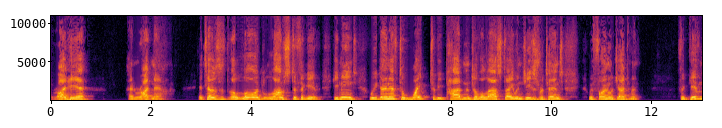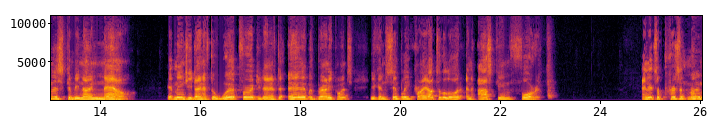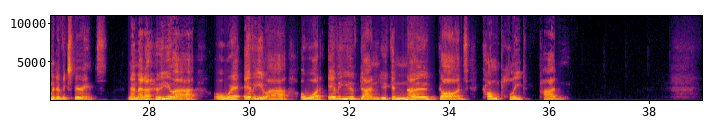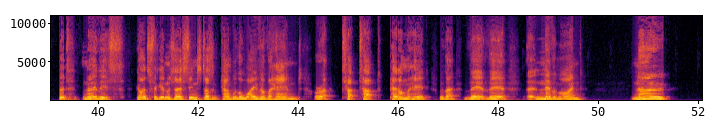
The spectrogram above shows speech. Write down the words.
right here and right now. It tells us the Lord loves to forgive. He means we don't have to wait to be pardoned until the last day when Jesus returns with final judgment. Forgiveness can be known now. It means you don't have to work for it, you don't have to earn it with brownie points. You can simply cry out to the Lord and ask Him for it. And it's a present moment of experience. No matter who you are or wherever you are or whatever you've done, you can know God's complete pardon. But know this God's forgiveness of our sins doesn't come with a wave of the hand or a tut tut pat on the head with a there, there, uh, never mind. No,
